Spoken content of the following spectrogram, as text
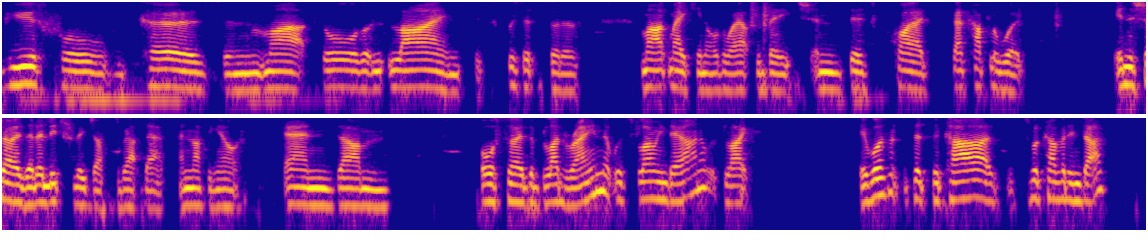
beautiful curves and marks, all the lines, exquisite sort of mark making all the way up the beach. And there's quite a couple of works in the show that are literally just about that and nothing else. And um, also the blood rain that was flowing down, it was like, it wasn't that the cars were covered in dust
